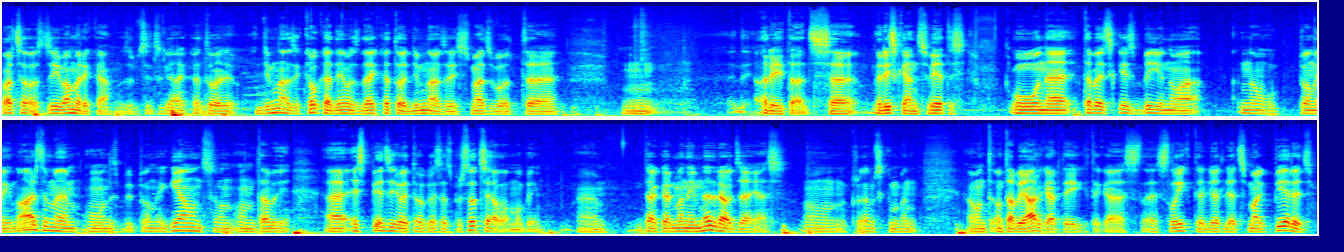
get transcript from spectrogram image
pārcēlos dzīvi Amerikā. Es gāju katoļu gimnāziju. Kaut kādiem iemesliem dēļ katoļu gimnāzijas mēdz būt uh, arī tādas uh, riskantas vietas. Un, uh, tāpēc, ka es biju no, nu, pilnīgi no ārzemēm, un es biju pilnīgi jauns, un, un bija, uh, es piedzīvoju to, kas sauc par sociālo mobbingu. Uh, tā kā ar maniem nedraudzējās. Un, protams, man un, un tā bija ārkārtīgi tā slikta, ļoti, ļoti smaga pieredze.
